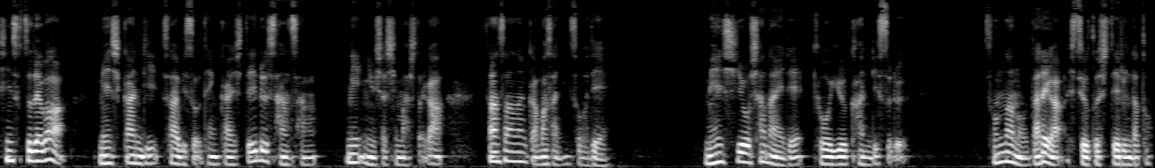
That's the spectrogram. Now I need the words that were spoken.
新卒では名刺管理サービスを展開しているサンサンに入社しましたが、サンサンなんかまさにそうで、名刺を社内で共有管理する。そんなの誰が必要としているんだと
